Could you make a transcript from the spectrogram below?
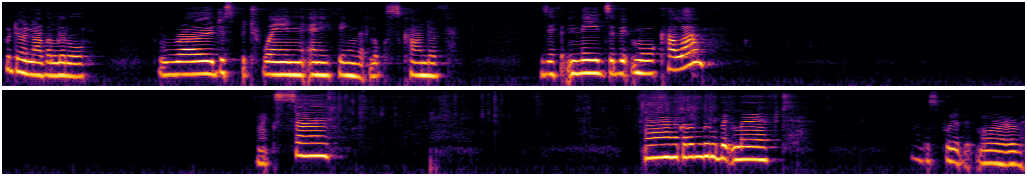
put another little row just between anything that looks kind of as if it needs a bit more colour. Like so. And I've got a little bit left. I'll just put a bit more,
